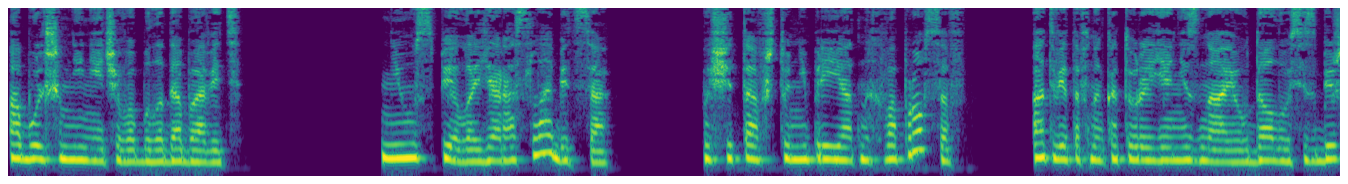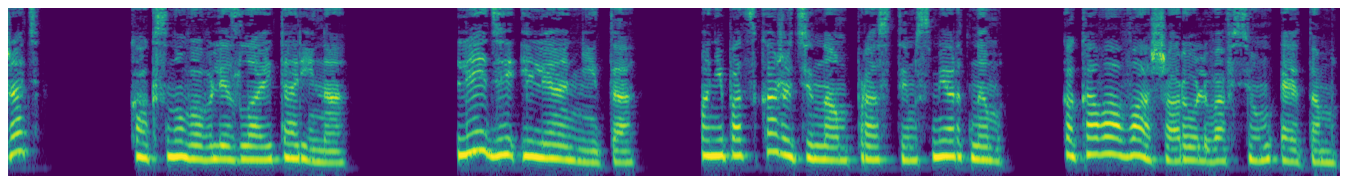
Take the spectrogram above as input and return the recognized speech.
а больше мне нечего было добавить. Не успела я расслабиться, посчитав, что неприятных вопросов, ответов на которые я не знаю, удалось избежать, как снова влезла Айтарина. «Леди или Анита, а не подскажете нам, простым смертным, какова ваша роль во всем этом?»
